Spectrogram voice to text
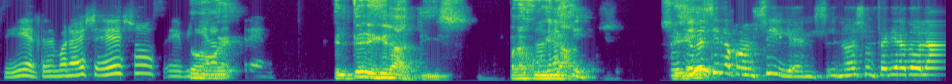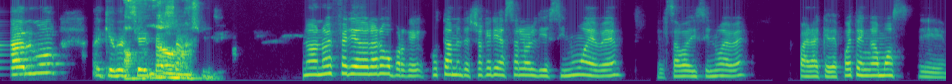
Sí, el tren, bueno, ellos, eh, vinieron en eh, tren. El tren es gratis para ah, jubilados. Hay que ver si lo consiguen. Si no es un feriado largo, hay que ver si hay pasajes. No, no es feriado largo porque justamente yo quería hacerlo el 19, el sábado 19, para que después tengamos eh,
